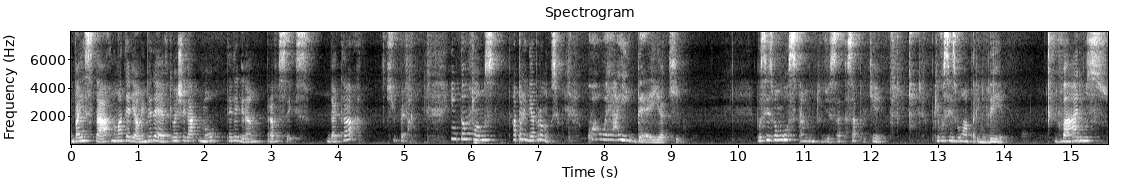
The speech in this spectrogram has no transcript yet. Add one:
vai estar no material em PDF que vai chegar no Telegram para vocês. D'accord? Super. Então vamos aprender a pronúncia. Qual é a ideia aqui? Vocês vão gostar muito disso, sabe por quê? Porque vocês vão aprender vários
